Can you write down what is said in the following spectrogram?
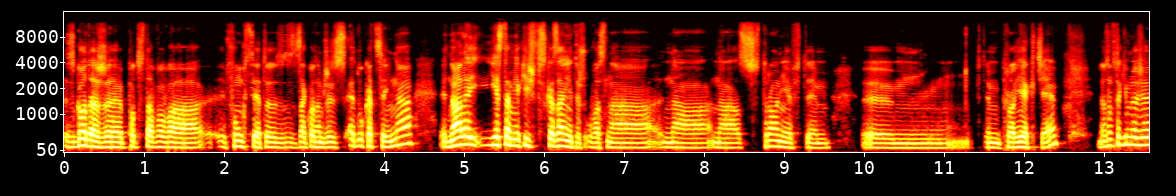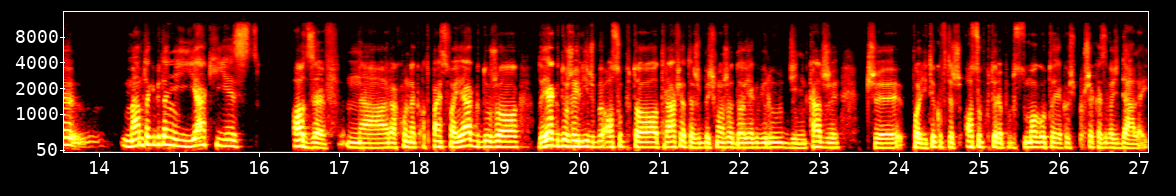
zgoda, że podstawowa funkcja to zakładam, że jest edukacyjna, no ale jest tam jakieś wskazanie też u Was na, na, na stronie w tym, w tym projekcie. No to w takim razie mam takie pytanie, jaki jest odzew na rachunek od państwa, jak dużo, do jak dużej liczby osób to trafia, też być może do jak wielu dziennikarzy czy polityków, też osób, które po prostu mogą to jakoś przekazywać dalej.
